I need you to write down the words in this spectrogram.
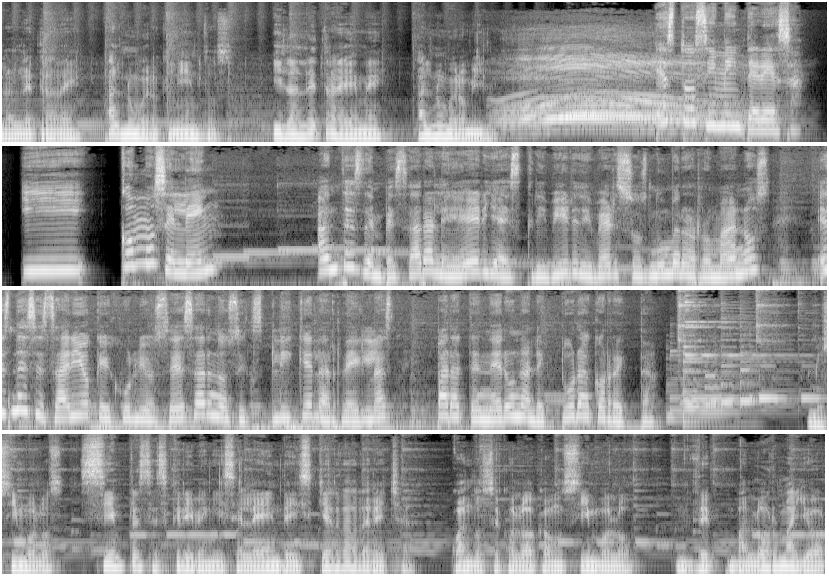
la letra D al número 500 y la letra M al número 1000. Esto sí me interesa. ¿Y cómo se leen? Antes de empezar a leer y a escribir diversos números romanos, es necesario que Julio César nos explique las reglas para tener una lectura correcta. Los símbolos siempre se escriben y se leen de izquierda a derecha. Cuando se coloca un símbolo de valor mayor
